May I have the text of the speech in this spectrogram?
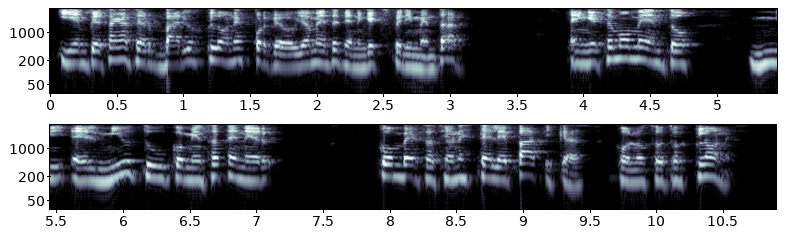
y empiezan a hacer varios clones porque obviamente tienen que experimentar. En ese momento, el Mewtwo comienza a tener conversaciones telepáticas con los otros clones.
